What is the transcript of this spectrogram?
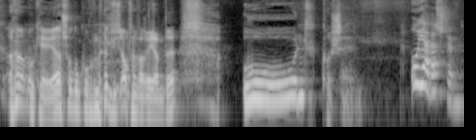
Okay, ja, Schokokuchen wäre natürlich auch eine Variante. Und kuscheln. Oh ja, das stimmt.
